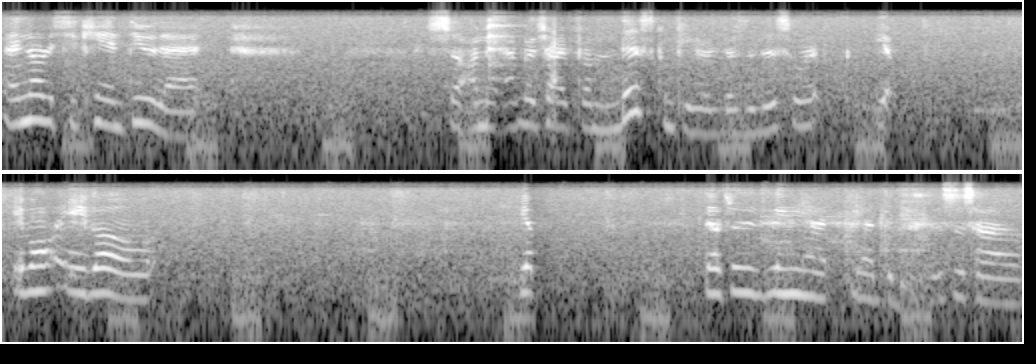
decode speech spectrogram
I noticed you can't do that. So, I mean, I'm going to try from this computer. Does this work? Yep. It won't, it go. Yep. That's what the thing you had, you had to do. This is how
